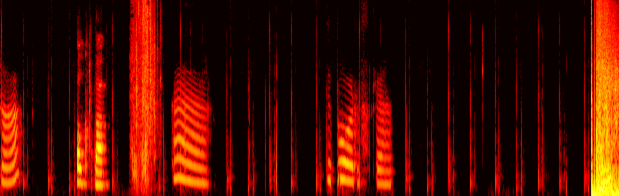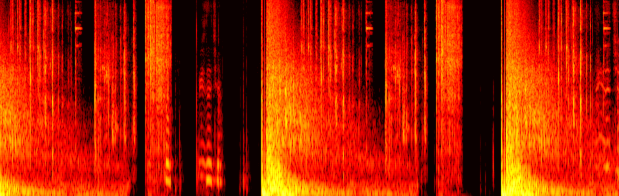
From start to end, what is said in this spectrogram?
Co? Okpa. A. Ty boyfriend. Stop, widzę cię. Widzę cię.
